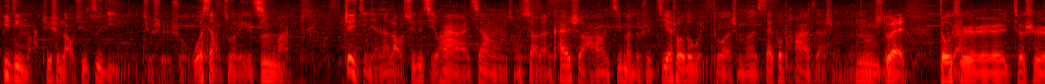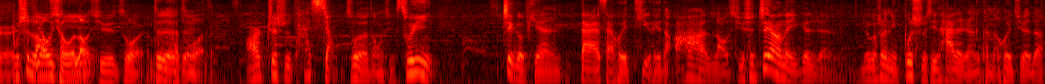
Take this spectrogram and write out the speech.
毕竟嘛，这是老徐自己就是说我想做的一个企划。这几年的老徐的企划，像从小圆开始，好像基本都是接受的委托，什么 Psycho Pass 啊什么的，都嗯，是。对，都是就是不是老要求老徐做，对对对他做的。而这是他想做的东西，所以这个片大家才会体会到啊，老徐是这样的一个人。如果说你不熟悉他的人，可能会觉得，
